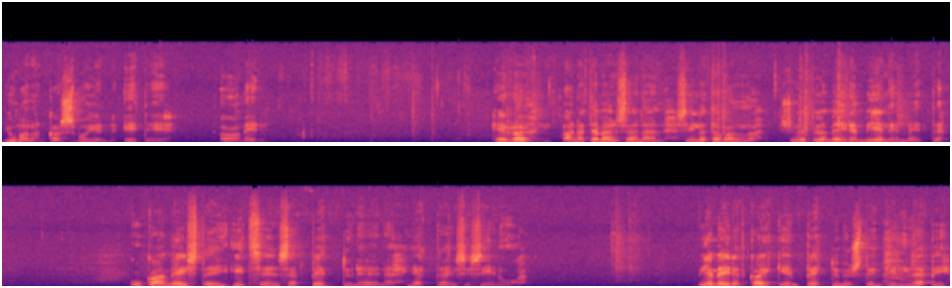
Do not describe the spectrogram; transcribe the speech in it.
Jumalan kasvojen eteen. Aamen. Herra, anna tämän sanan sillä tavalla syöpyä meidän mieleemme, että kukaan meistä ei itsensä pettyneenä jättäisi sinua. Vie meidät kaikkien pettymystenkin läpi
